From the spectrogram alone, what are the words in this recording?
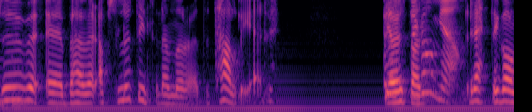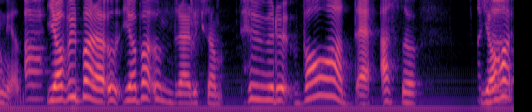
Du eh, behöver absolut inte nämna några detaljer. Jag vet bara att- Rättegången. Rättegången. Ja. Jag vill bara, jag bara undrar liksom, hur var det? Alltså, jag har,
